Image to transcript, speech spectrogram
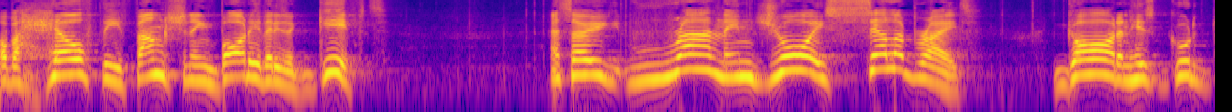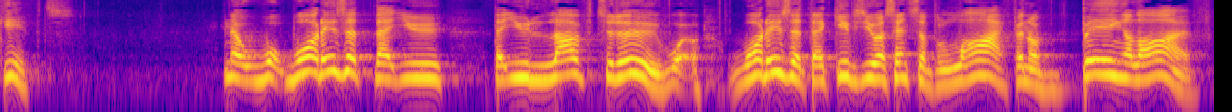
of a healthy, functioning body that is a gift. And so run, enjoy, celebrate God and His good gifts. Know, what, what is it that you, that you love to do? What, what is it that gives you a sense of life and of being alive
